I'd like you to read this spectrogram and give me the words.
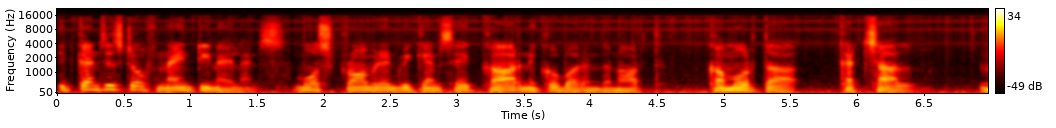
it consists of 19 islands. Most prominent we can say Car Nicobar in the north, Kamorta, Kachal,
